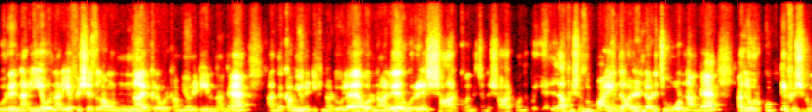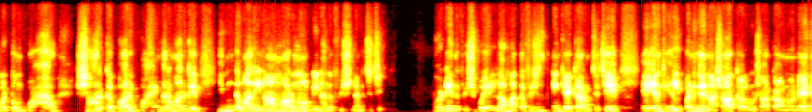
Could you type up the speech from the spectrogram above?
ஒரு நிறைய ஒரு நிறைய ஃபிஷஸ் எல்லாம் ஒன்னா இருக்கிற ஒரு கம்யூனிட்டி இருந்தாங்க. அந்த கம்யூனிட்டிக்கு நடுவுல ஒரு நாள் ஒரு ஷார்க் வந்துச்சு. அந்த ஷார்க் வந்து போய் எல்லா ஃபிஷ்ஷஸும் பயந்து அழுண்டு அடிச்சு ஓடினாங்க. அதுல ஒரு குட்டி ஃபிஷ்ஷுக்கு மட்டும் வாவ் ஷார்க்கை பாரு பயங்கரமா இருக்கு. இந்த மாதிரி நான் மாறணும் அப்படின்னு அந்த ஃபிஷ் நினைச்சிச்சு. உடனே இந்த ஃபிஷ் போய் எல்லா மற்ற ஃபிஷ்ஷஸ்கிட்டையும் கேட்க ஆரம்பிச்சிச்சு. ஏய் எனக்கு ஹெல்ப் பண்ணுங்க. நான் ஷார்க் ஆகணும் ஷார்க் ஆகணும்னு.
